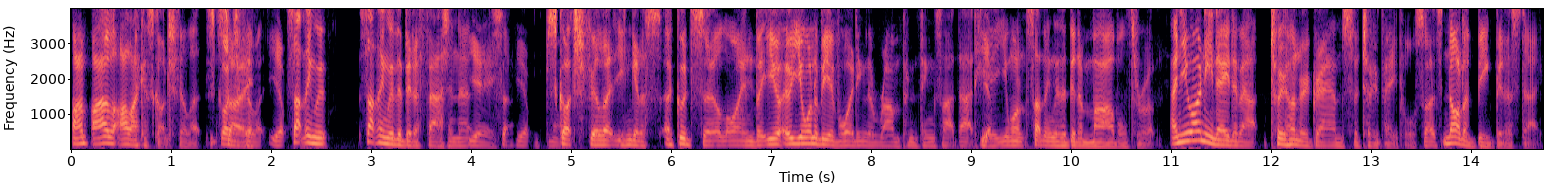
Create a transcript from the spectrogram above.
I'm, I, I like a Scotch fillet. Scotch So fillet, yep. Something with something with a bit of fat in it. Yeah, So yep, nice. Scotch fillet. You can get a good sirloin, but you you want to be avoiding the rump and things like that. Here, Yep. you want something with a bit of marble through it, and you only need about 200 grams for two people, so it's not a big bit of steak.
